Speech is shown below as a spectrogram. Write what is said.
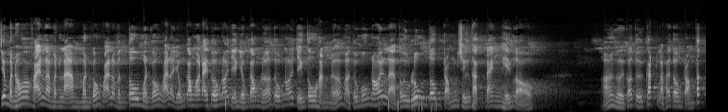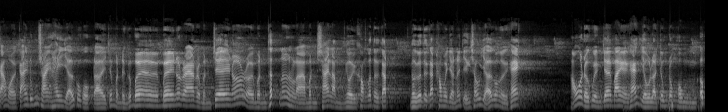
Chứ mình không phải là mình làm, mình cũng không phải là mình tu, mình cũng không phải là dụng công. Ở đây tôi không nói chuyện dụng công nữa, tôi không nói chuyện tu hành nữa, mà tôi muốn nói là tôi luôn tôn trọng sự thật đang hiển lộ ở người có tư cách là phải tôn trọng tất cả mọi cái đúng sai hay dở của cuộc đời, chứ mình đừng có bê bê nó ra rồi mình chê nó rồi mình thích nó là mình sai lầm. Người không có tư cách. Người có tư cách không bao giờ nói chuyện xấu dở của người khác. Không có được quyền chơi bay người khác, dù là chung trong mùng úp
